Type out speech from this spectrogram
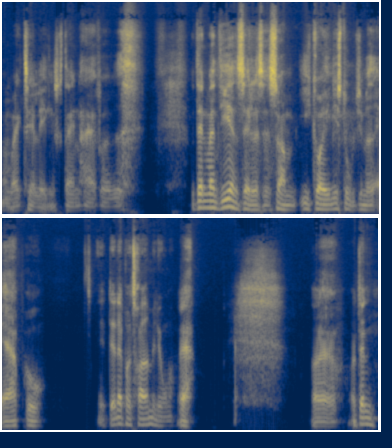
man må ikke tale engelsk, den har jeg fået at vide. Den værdiansættelse, som I går ind i studiet med, er på? Den er på 30 millioner. Ja. Og, og den,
